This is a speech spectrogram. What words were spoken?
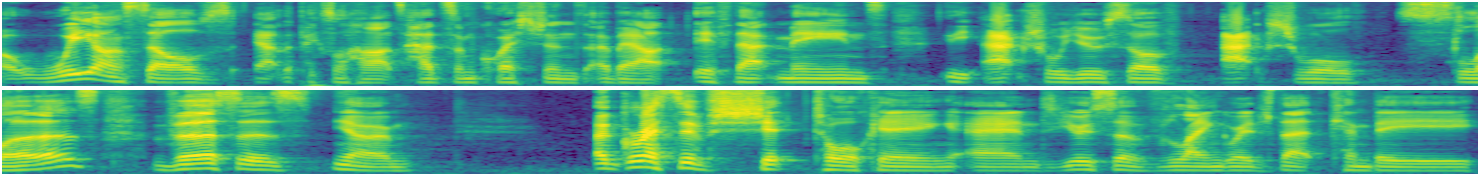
uh, we ourselves at the Pixel Hearts had some questions about if that means the actual use of actual slurs versus, you know, aggressive shit talking and use of language that can be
